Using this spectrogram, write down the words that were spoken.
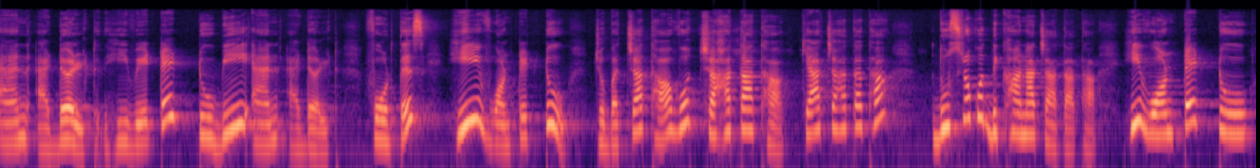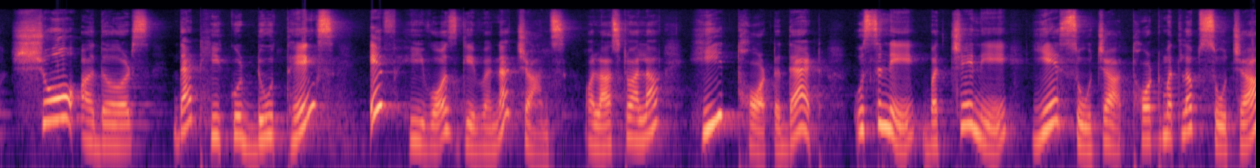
an adult he waited to be an adult fourth is he wanted to जो बच्चा था, वो चाहता था। क्या चाहता था? दूसरों को दिखाना चाहता था। He wanted to show others that he could do things if he was given a chance. और लास्ट वाला he thought that उसने बच्चे ने ये सोचा thought मतलब सोचा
